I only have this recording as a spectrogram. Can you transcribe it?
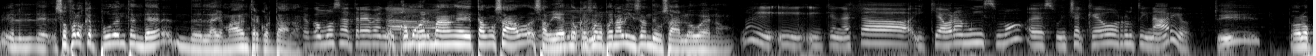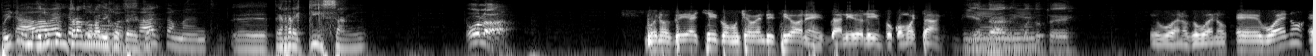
el- eso fue lo que pude entender de la llamada entrecortada. Que ¿Cómo se atreven a...? Como Germán es tan osado, sabiendo que eso lo penalizan, de usarlo. Bueno, No, y, y- y que en esta... Y que ahora mismo es un chequeo rutinario. sí, todos los pichos, Cada como tú estás entrando a una discoteca, Exactamente. eh, te requisan. Hola. Buenos días, chicos. Muchas bendiciones. Dani del Info, ¿cómo están? Bien, Dani, cuenta usted. Qué bueno, qué bueno. Eh, bueno, eh,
